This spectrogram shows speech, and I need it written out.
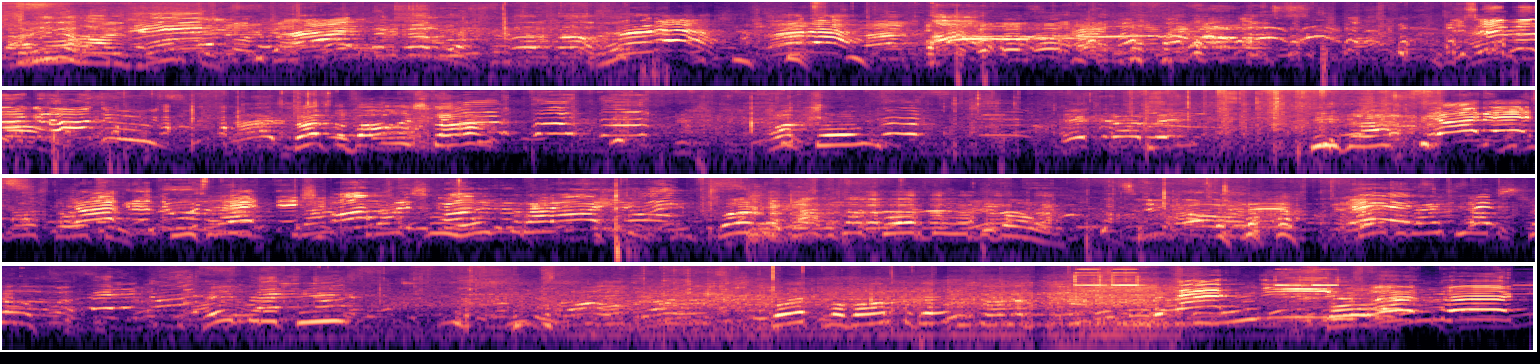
Vriendenhuis. Hurra! Hurra! Je zegt wel dat ik het aan doe. Dat de bal is daar. Achtung. Zeker aan links. Ja, Res! Ja, ik doe het! Het is anders komen, ja, joh! Wacht, ik ga het kort in de bal! Hinder het hier! Goed, we wachten dan! Erdek!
